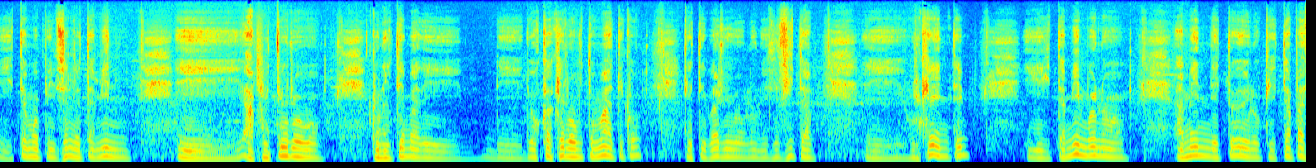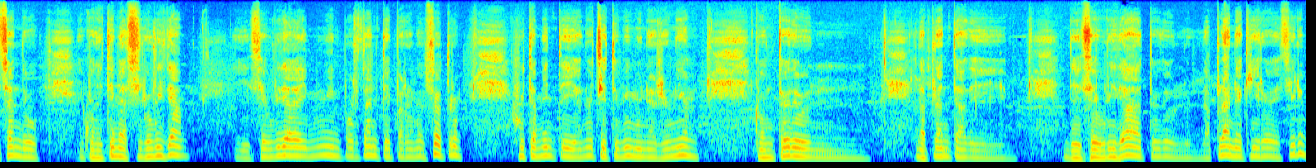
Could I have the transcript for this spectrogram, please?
estamos pensando también eh, a futuro con el tema de, los cajeros automáticos, que este barrio lo necesita eh, urgente, y también, bueno, amén de todo lo que está pasando con el tema de seguridad, y seguridad es muy importante para nosotros. Justamente anoche tuvimos una reunión con toda la planta de, de seguridad, toda la plana quiero decir,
